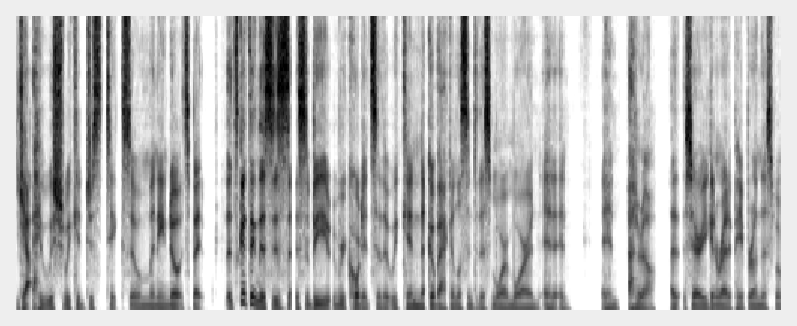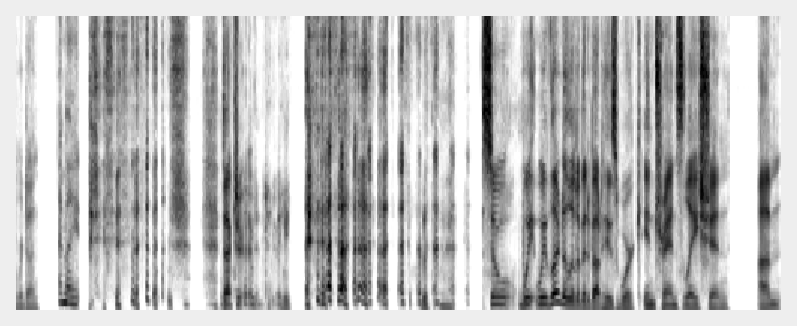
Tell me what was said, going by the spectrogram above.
Yeah, I wish we could just take so many notes, but it's a good thing this is this will be recorded so that we can go back and listen to this more and more. And and and, and I don't know, uh, Sarah, are you going to write a paper on this when we're done, I might. Doctor? Send it to me. so we we've learned a little bit about his work in translation. Um,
